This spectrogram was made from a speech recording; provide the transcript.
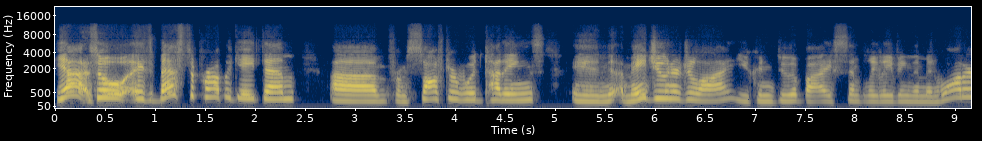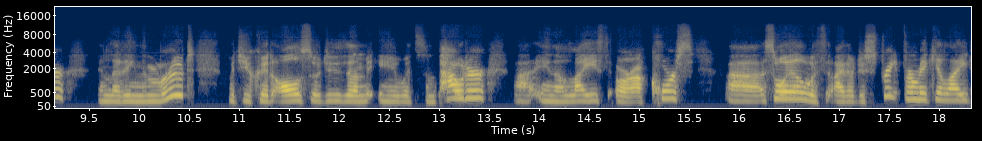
yeah, so it's best to propagate them um, from softer wood cuttings in May, June, or July. You can do it by simply leaving them in water and letting them root, but you could also do them in, with some powder uh, in a light or a coarse uh, soil with either just straight vermiculite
